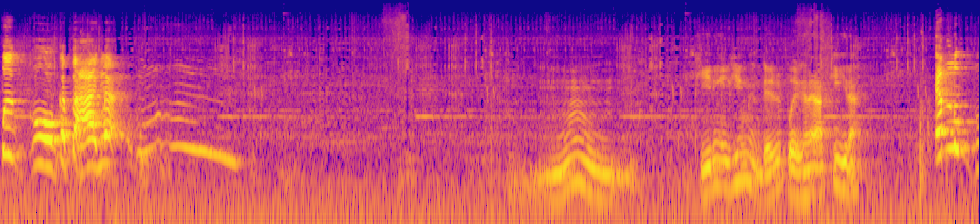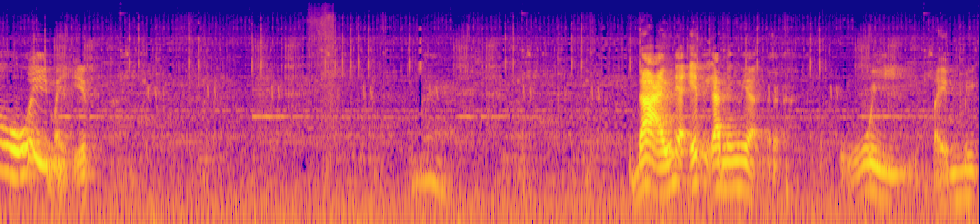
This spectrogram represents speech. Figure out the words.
ปึ๊กโอ้กระต่ายแล้วอืมทีนึงอีกทีนึงเดี๋ยวไปเปิดคณะกี้นะ เอ็ดลูกโอ้ยไม่เอ็ดได้เนี่ยเอ็ดอีกอันนึงเนี่ยโอ้ยเต็มอีก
